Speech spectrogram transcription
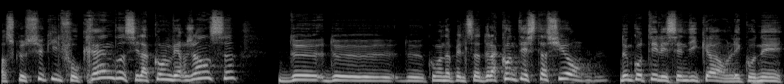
Parce que ce qu'il faut craindre, c'est la convergence de, de, de, comment on appelle ça, de la contestation. D'un côté, les syndicats, on les connaît,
